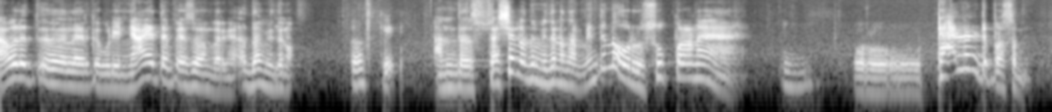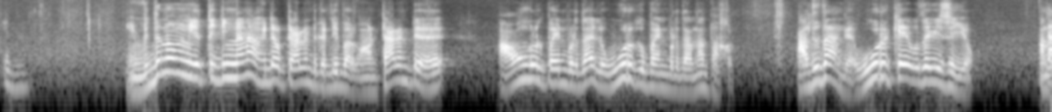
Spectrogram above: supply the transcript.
தவறுல இருக்கக்கூடிய நியாயத்தை பேசுவான் பாருங்க அதுதான் மிதுனம். ஓகே. அந்த ஸ்பெஷல் வந்து மிதுனம் தான். மிதுனம் ஒரு சூப்பரான ஒரு டேலண்ட் பர்சன் மிதுனம் எடுத்துக்கிட்டிங்கன்னா அவங்ககிட்ட ஒரு டேலண்ட் கண்டிப்பாக இருக்கும். அவன் டேலண்ட்டு அவங்களுக்கு பயன்படுதா இல்லை ஊருக்கு பயன்படுதான்னு தான் பார்க்கணும். அதுதான் அங்கே ஊருக்கே உதவி செய்யும் அந்த.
